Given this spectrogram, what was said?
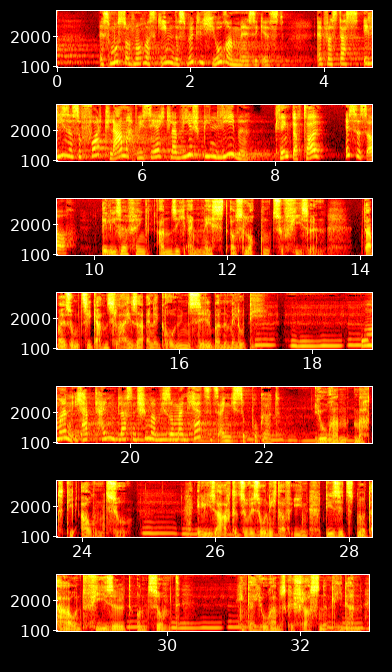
Es muss doch noch was geben, das wirklich Joram-mäßig ist. Etwas, das Elisa sofort klar macht, wie sehr ich Klavierspielen liebe. Klingt doch toll. Ist es auch. Elisa fängt an, sich ein Nest aus Locken zu fieseln. Dabei summt sie ganz leise eine grün-silberne Melodie. Oh Mann, ich habe keinen blassen Schimmer, wieso mein Herz jetzt eigentlich so puckert. Joram macht die Augen zu. Elisa achtet sowieso nicht auf ihn, die sitzt nur da und fieselt und summt. Hinter Jorams geschlossenen Lidern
